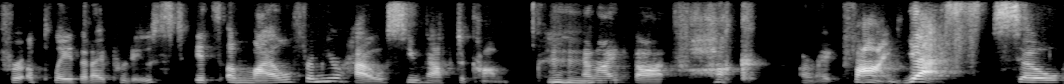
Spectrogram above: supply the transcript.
for a play that I produced. It's a mile from your house. You have to come. Mhm. And I thought, fuck, all right, fine, yes. So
